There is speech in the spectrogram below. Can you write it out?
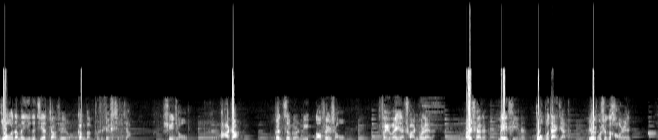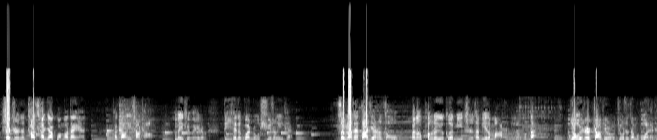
有那么一个接张学友根本不是这个形象，酗酒、打仗。跟自个儿女闹分手，绯闻也传出来了，而且呢，媒体呢都不待见他，认为不是个好人，甚至呢，他参加广告代言，他刚一上场，媒体围着嘛，底下的观众嘘声一片，自个儿在大街上走，可能碰着一个歌迷指他鼻子骂他，你个混蛋。有一阵张学友就是这么过来的。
